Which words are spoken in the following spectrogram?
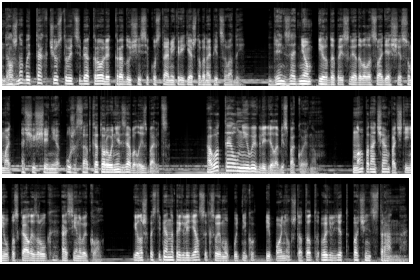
Должно быть, так чувствует себя кролик, крадущийся кустами к реке, чтобы напиться воды. День за днем Ирда преследовала сводящее с ума ощущение ужаса, от которого нельзя было избавиться. А вот Тел не выглядел обеспокоенным. Но по ночам почти не выпускал из рук осиновый кол. Юноша постепенно пригляделся к своему путнику и понял, что тот выглядит очень странно.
